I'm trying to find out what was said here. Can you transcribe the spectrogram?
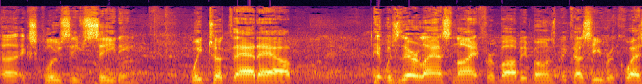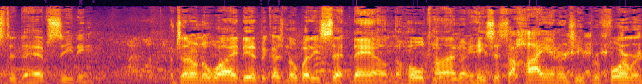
uh, exclusive seating. We took that out. It was there last night for Bobby Bones because he requested to have seating which I don't know why he did because nobody sat down the whole time. I mean, he's just a high energy performer.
